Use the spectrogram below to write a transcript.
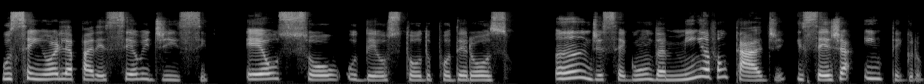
O Senhor lhe apareceu e disse: Eu sou o Deus Todo-Poderoso. Ande segundo a minha vontade e seja íntegro.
